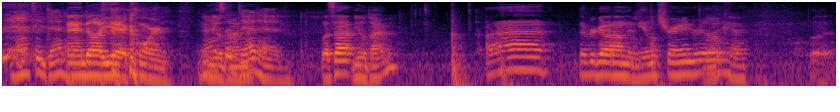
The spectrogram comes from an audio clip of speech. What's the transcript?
Matt's a deadhead. and uh, yeah, Korn. That's Neil a Diamond? deadhead. What's that? Neil Diamond. Uh, never got on the Neil train really. Okay. But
